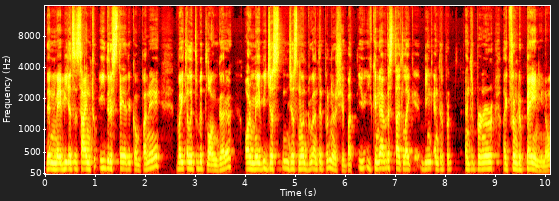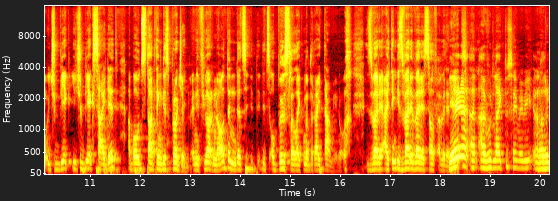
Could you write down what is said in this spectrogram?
then maybe that's a sign to either stay at the company, wait a little bit longer, or maybe just just not do entrepreneurship but you, you can never start like being entrepreneur entrepreneur like from the pain you know? It should be you should be excited about starting this project and if you are not then that's it's obviously like not the right time you know? It's very i think it's very very self-evident. Yeah and i would like to say maybe another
